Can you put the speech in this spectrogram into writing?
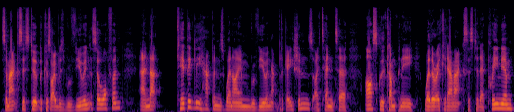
some access to it because I was reviewing it so often. And that typically happens when I'm reviewing applications. I tend to ask the company whether I could have access to their premium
